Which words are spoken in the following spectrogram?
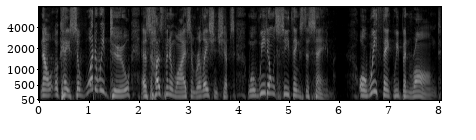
Now, okay, so what do we do as husband and wives in relationships when we don't see things the same or we think we've been wronged?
